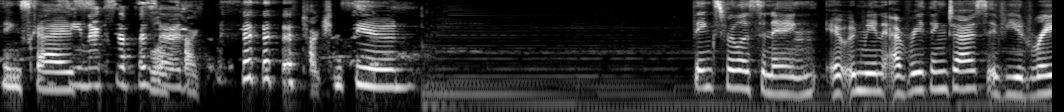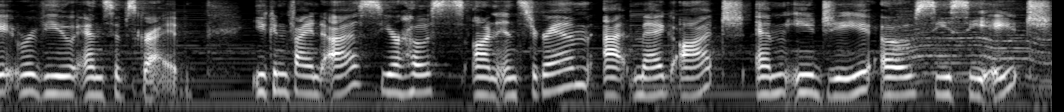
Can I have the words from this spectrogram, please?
Thanks guys. See you next episode. We'll talk, talk to you soon. Thanks for listening. It would mean everything to us if you'd rate, review, and subscribe. You can find us, your hosts, on Instagram at Meg Och, M E G O C C H,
